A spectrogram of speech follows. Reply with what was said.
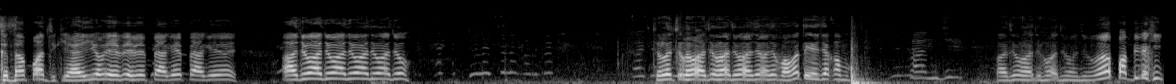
ਕਿੱਦਾਂ ਭੱਜ ਕੇ ਆਈ ਓਏ ਵੇ ਵੇ ਪੈ ਗਏ ਪੈ ਗਏ ਓਏ ਆਜੋ ਆਜੋ ਆਜੋ ਆਜੋ ਆਜੋ ਚਲੋ ਚਲੋ ਆਜੋ ਆਜੋ ਆਜੋ ਆਜੋ ਬਾਬਾ ਤੇਜ਼ ਆ ਕੰਮ ਹਾਂਜੀ ਆਜੋ ਆਜੋ ਆਜੋ ਆਜੋ ਆ ਭਾਬੀ ਵੇਖੀ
